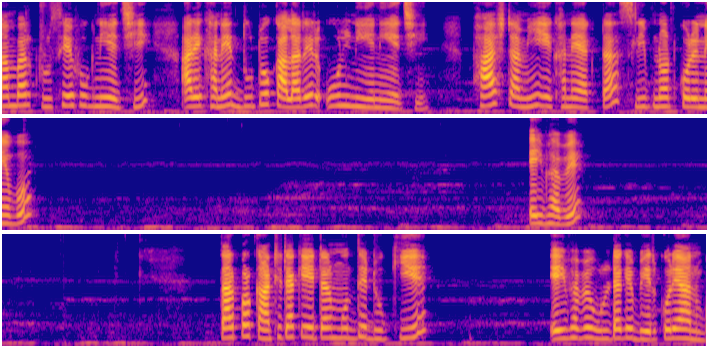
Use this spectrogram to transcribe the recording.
নাম্বার ক্রুশে হুক নিয়েছি আর এখানে দুটো কালারের উল নিয়ে নিয়েছি। ফার্স্ট আমি এখানে একটা স্লিপ নট করে নেব। এইভাবে তারপর কাঠিটাকে এটার মধ্যে ঢুকিয়ে এইভাবে উলটাকে বের করে আনব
